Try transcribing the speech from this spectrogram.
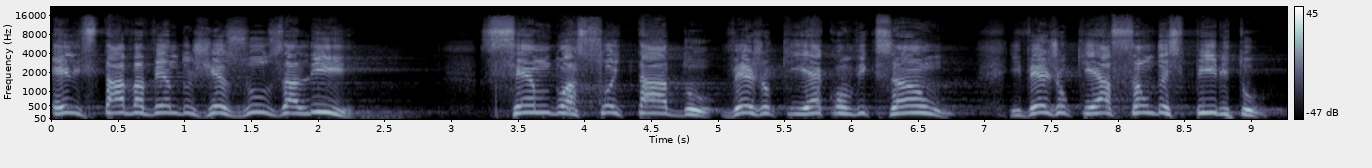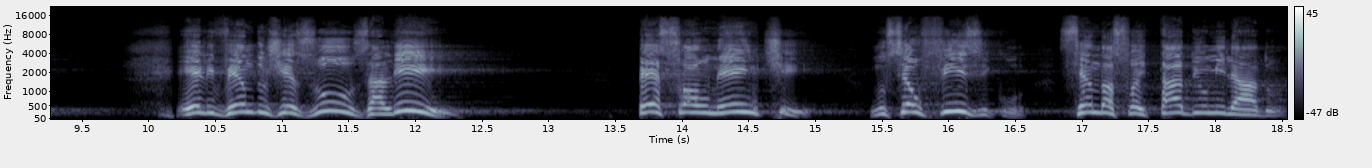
ele estava vendo Jesus ali, sendo açoitado. Veja o que é convicção e veja o que é ação do Espírito. Ele vendo Jesus ali, pessoalmente, no seu físico, sendo açoitado e humilhado,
